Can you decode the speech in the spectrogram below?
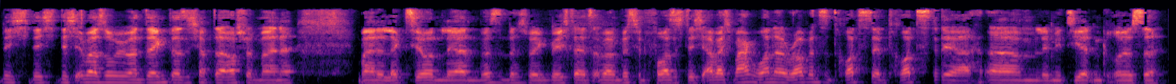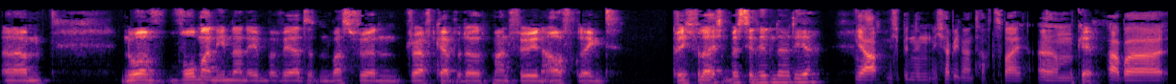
nicht, nicht, nicht immer so, wie man denkt. Also ich habe da auch schon meine, meine Lektionen lernen müssen. Deswegen bin ich da jetzt immer ein bisschen vorsichtig. Aber ich mag Warner Robinson trotzdem, trotz der ähm, limitierten Größe. Ähm, nur wo man ihn dann eben bewertet und was für ein Draft Capital man für ihn aufbringt. Bin ich vielleicht ein bisschen hinter dir? Ja, ich bin in, ich habe ihn an Tag zwei. Ähm, okay. Aber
